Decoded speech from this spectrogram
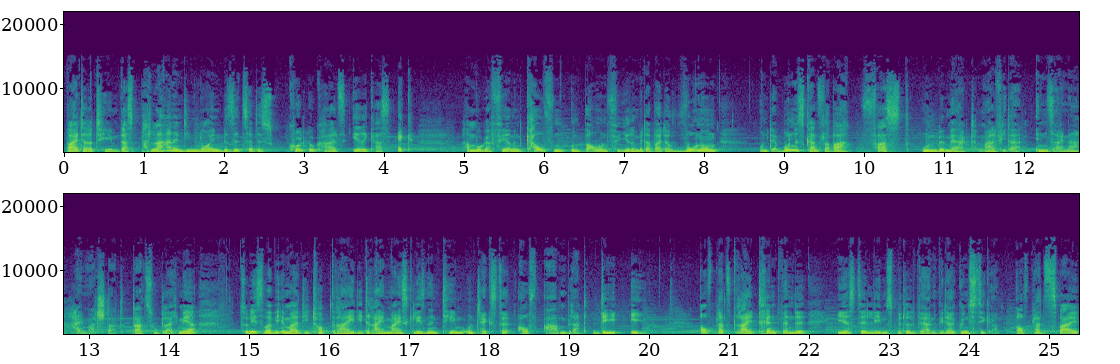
Weitere Themen. Das planen die neuen Besitzer des Kultlokals Erikas Eck. Hamburger Firmen kaufen und bauen für ihre Mitarbeiter Wohnungen. Und der Bundeskanzler war fast unbemerkt mal wieder in seiner Heimatstadt. Dazu gleich mehr. Zunächst aber wie immer die Top 3, die drei meistgelesenen Themen und Texte auf abendblatt.de. Auf Platz 3 Trendwende, erste Lebensmittel werden wieder günstiger. Auf Platz 2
